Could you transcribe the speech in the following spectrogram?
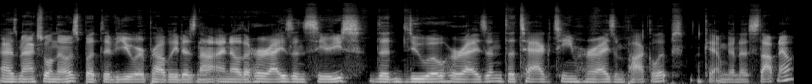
as Maxwell knows, but the viewer probably does not. I know the Horizon series, the duo Horizon, the tag team Horizon Apocalypse. Okay, I'm gonna stop now.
